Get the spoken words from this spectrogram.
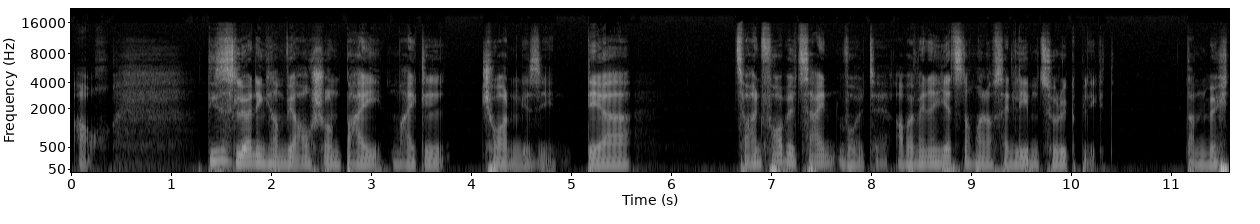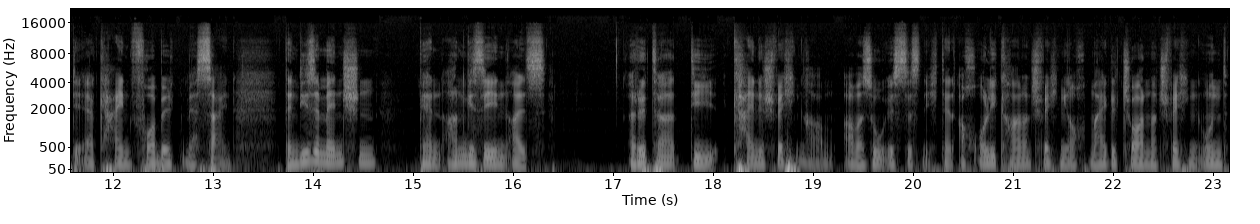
auch. Dieses Learning haben wir auch schon bei Michael Jordan gesehen, der zwar ein Vorbild sein wollte, aber wenn er jetzt nochmal auf sein Leben zurückblickt, dann möchte er kein Vorbild mehr sein. Denn diese Menschen werden angesehen als Ritter, die keine Schwächen haben. Aber so ist es nicht. Denn auch Oli Kahn hat Schwächen, auch Michael Jordan hat Schwächen. Und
